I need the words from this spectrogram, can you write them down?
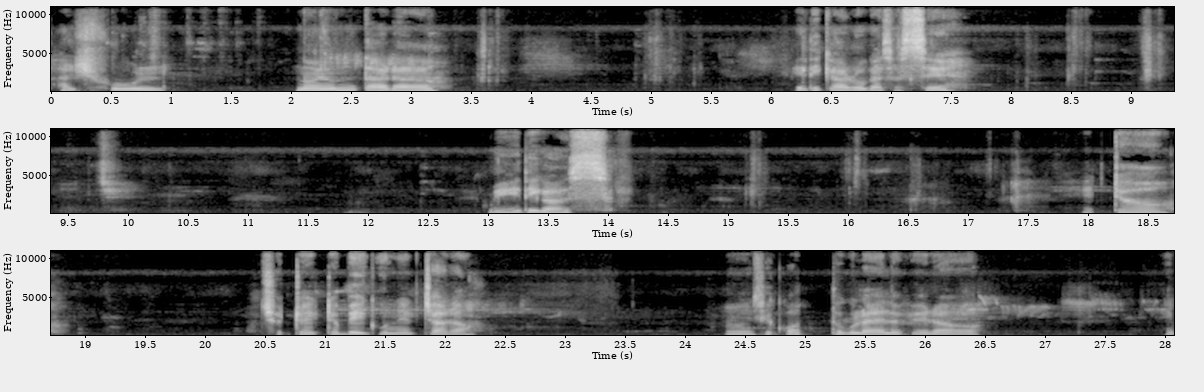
ঘাসফুল নয়নতারা। এদিকে আরও গাছ আছে। মেহেদি গাছ এটা ছোট্ট একটা বেগুনের চারা। যে কতগুলো অ্যালোভেরা। এ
